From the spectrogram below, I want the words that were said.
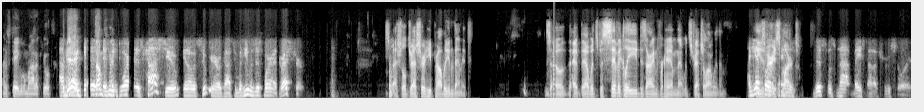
unstable molecules. I But mean, I then get it some if he's wearing his costume, you know, his superhero costume, but he was just wearing a dress shirt. Special dress shirt he probably invented. So that that would specifically designed for him that would stretch along with him. I guess He's very smart. is This was not based on a true story.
